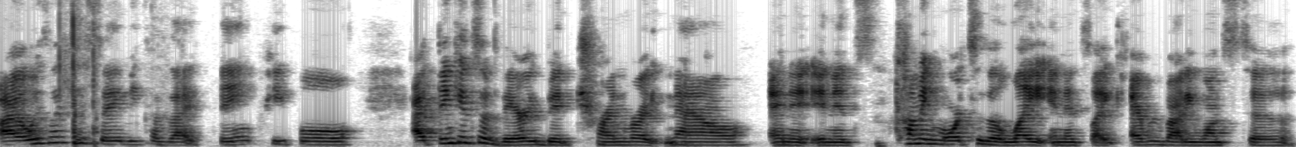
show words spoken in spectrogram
I always like to say because I think people, I think it's a very big trend right now, and it, and it's coming more to the light, and it's like everybody wants to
